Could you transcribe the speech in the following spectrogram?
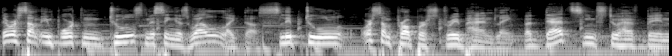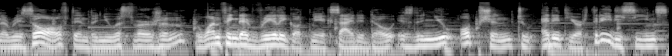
There were some important tools missing as well, like the slip tool or some proper strip handling. But that seems to have been resolved in the newest version. The one thing that really got me excited though is the new option to edit your 3D scenes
